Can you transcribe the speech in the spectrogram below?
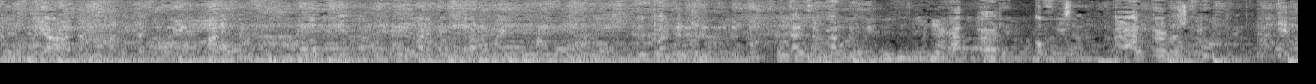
And we are we manifest. We manifest. Not. We manifest God Almighty. We continue to do the good. That's what I'm doing. I have heard of you. I have heard of you. Him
